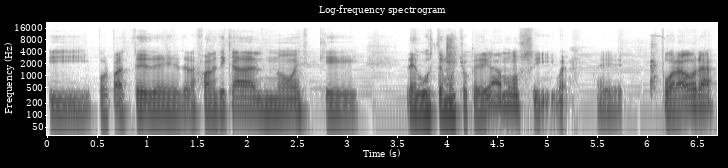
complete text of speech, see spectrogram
y por parte de, la fanaticada no es que le guste mucho que digamos y bueno, por ahora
